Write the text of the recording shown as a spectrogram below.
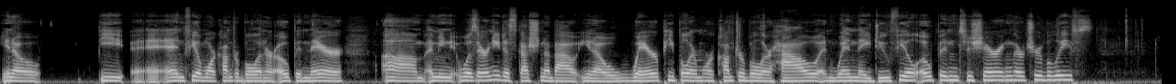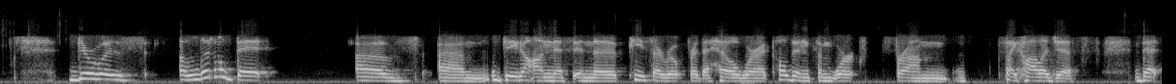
you know, be and feel more comfortable and are open there. Um, I mean, was there any discussion about, you know, where people are more comfortable or how and when they do feel open to sharing their true beliefs? There was a little bit of um, data on this in the piece I wrote for The Hill, where I pulled in some work from psychologists that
